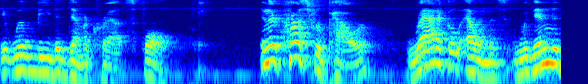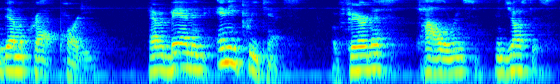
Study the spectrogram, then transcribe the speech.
it will be the Democrats' fault. In their quest for power, radical elements within the Democrat Party have abandoned any pretense of fairness, tolerance, and justice.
